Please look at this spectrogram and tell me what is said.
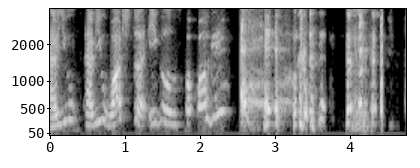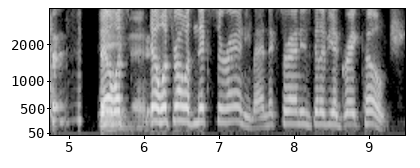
Have you have you watched the Eagles football game? yeah, what's man. yeah, what's wrong with Nick Sirianni, man? Nick Sirianni's gonna be a great coach.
